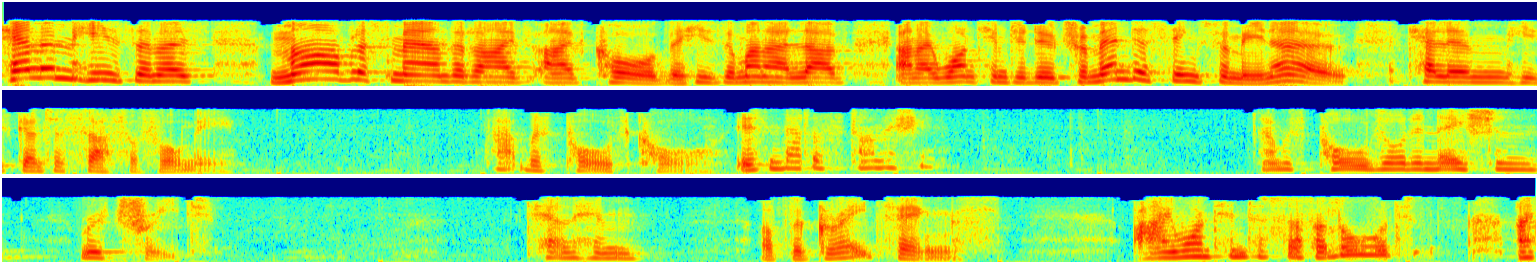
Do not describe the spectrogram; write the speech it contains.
Tell him he's the most marvelous man that I've, I've called, that he's the one I love and I want him to do tremendous things for me. No, tell him he's going to suffer for me. That was Paul's call. Isn't that astonishing? That was Paul's ordination retreat tell him of the great things. I want him to suffer. Lord, I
